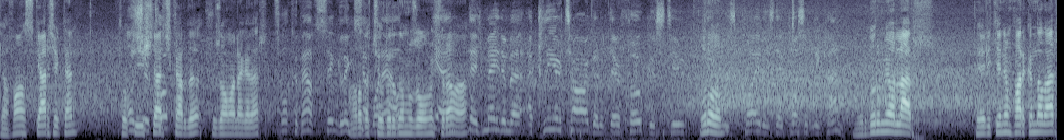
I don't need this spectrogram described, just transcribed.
defans gerçekten çok iyi işler çıkardı şu zamana kadar. Arada çıldırdığımız olmuştur ama. they've made him a, a clear target of their focus to Vur oğlum. as quiet as they possibly can. Vurdurmuyorlar. Tehlikenin farkındalar.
